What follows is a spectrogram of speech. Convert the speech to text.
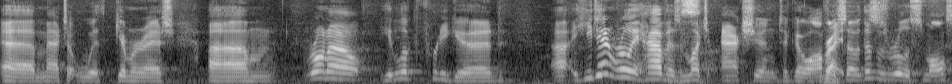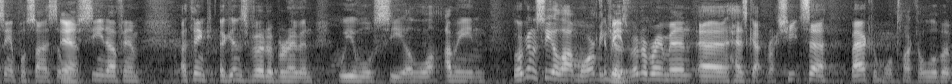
uh, matchup with Guimarães. Um, Rønnow, he looked pretty good. Uh, he didn't really have as much action to go off of, Right. so this is really small sample size that Yeah. we've seen of him. I think against Werder Bremen, we will see a lot. I mean, we're going to see a lot more because be- Werder Bremen uh, has got Rashica back, and we'll talk a little bit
